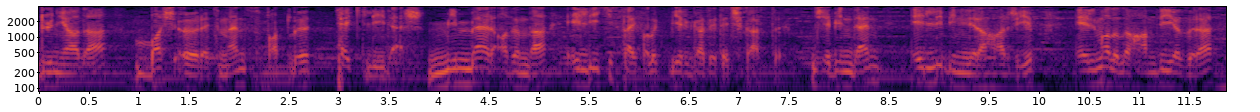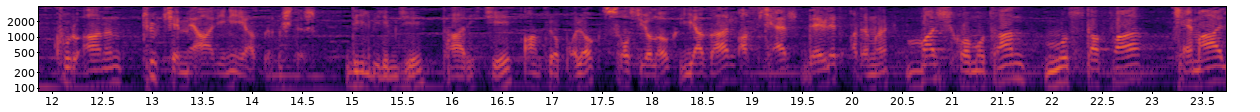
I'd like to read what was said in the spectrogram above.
Dünyada baş öğretmen sıfatlı tek lider. Minber adında 52 sayfalık bir gazete çıkarttı. Cebinden 50 bin lira harcayıp Elmalılı Hamdi Yazır'a Kur'an'ın Türkçe mealini yazdırmıştır. Dil bilimci, tarihçi, antropolog, sosyolog, yazar, asker, devlet adamı, başkomutan Mustafa Kemal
